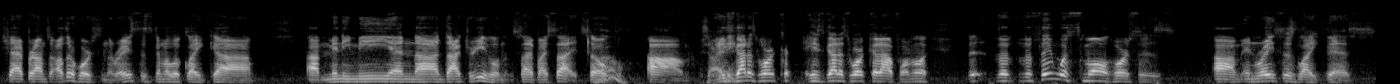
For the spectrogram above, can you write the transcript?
Chad Brown's other horse in the race, it's going to look like uh, uh, Mini Me and uh, Doctor Evil side by side. So um, he's got his work. He's got his work cut out for him. Look, the the, the thing with small horses um, in races like this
